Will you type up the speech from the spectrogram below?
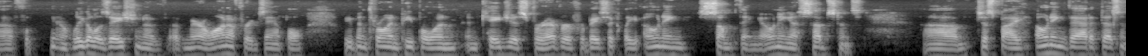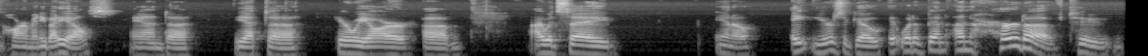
uh, you know, legalization of, of, marijuana, for example. We've been throwing people in, in, cages forever for basically owning something, owning a substance. Um, just by owning that, it doesn't harm anybody else. And uh, yet, uh, here we are. Um, I would say, you know, eight years ago, it would have been unheard of to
